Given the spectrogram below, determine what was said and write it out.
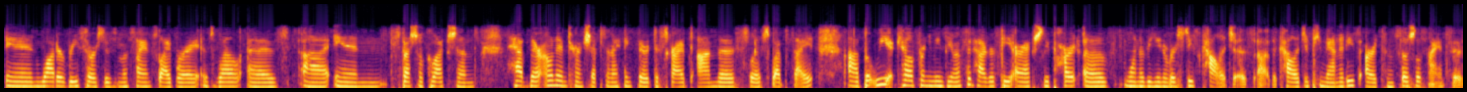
in water resources in the science library as well as uh, in special collections, have their own internships, and I think they're described on the SLIS website. Uh, but we at California Museum of Photography are actually part of one of the university's colleges, uh, the College of Humanities, Arts, and Social Sciences.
